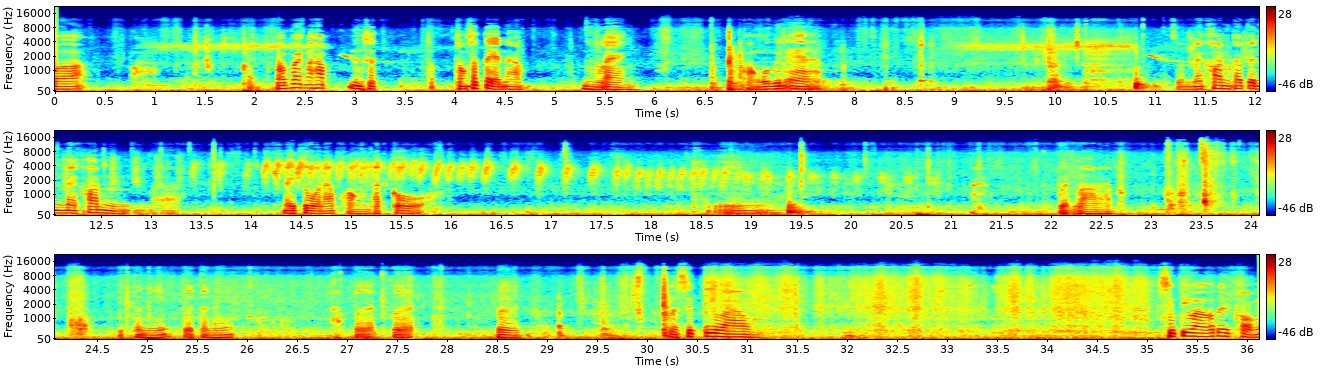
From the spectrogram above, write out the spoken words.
ปั๊บแว็กนะครับหนึ่งสเตสองสเตจนะครับหนึ่งแรงของโววินแอร์นะครับ ส่วนไมคอนก็เป็นไมคอนในตัวนะครับของพัดโก้โอเคอะเปิดวาวนะครับ ปิดตัวนี้เปิดตัวนี้อะเปิดเปิดเปิด เปิดซิฟตี้วาลซิฟตี้วาลก็เป็นของ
